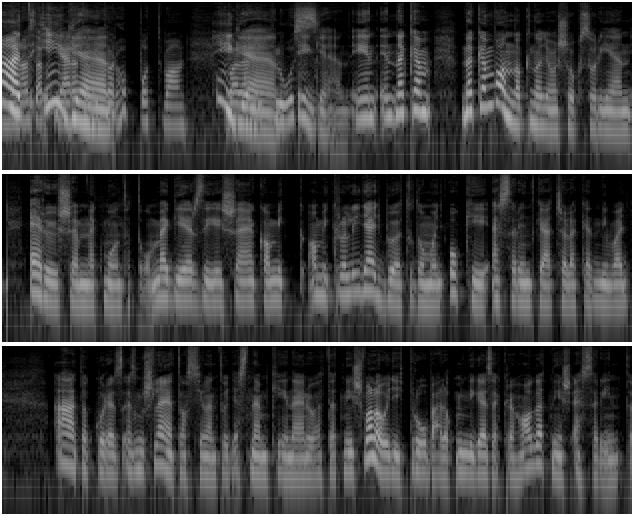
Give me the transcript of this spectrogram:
hát, az a kiárat, igen. amikor hopp, ott van igen, plusz. Igen, én, én nekem, nekem vannak nagyon sokszor ilyen erősebbnek mondható megérzések, amik, amikről így egyből tudom, hogy oké, okay, ez szerint kell cselekedni, vagy át akkor ez, ez most lehet azt jelenti, hogy ezt nem kéne erőltetni, és valahogy így próbálok mindig ezekre hallgatni, és ez szerint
